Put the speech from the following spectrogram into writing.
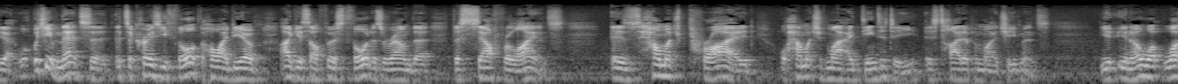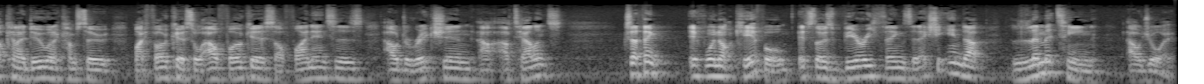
Yeah, which even that's a, it's a crazy thought. The whole idea of, I guess, our first thought is around the, the self reliance, is how much pride or how much of my identity is tied up in my achievements. You, you know, what, what can I do when it comes to my focus or our focus, our finances, our direction, our, our talents? Because I think if we're not careful, it's those very things that actually end up limiting our joy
